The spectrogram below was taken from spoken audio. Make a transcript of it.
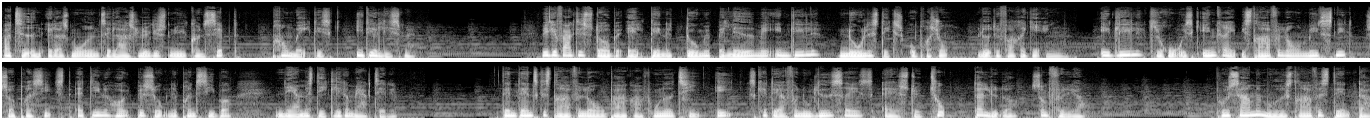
var tiden ellers moden til Lars Lykkes nye koncept, pragmatisk idealisme. Vi kan faktisk stoppe alt denne dumme ballade med en lille nålestiksoperation, lød det fra regeringen. Et lille kirurgisk indgreb i straffeloven med et snit så præcist, at dine højt besungne principper nærmest ikke lægger mærke til det. Den danske straffelov, paragraf 110e, e, skal derfor nu ledsages af styk 2, der lyder som følger. På samme måde straffes den, der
